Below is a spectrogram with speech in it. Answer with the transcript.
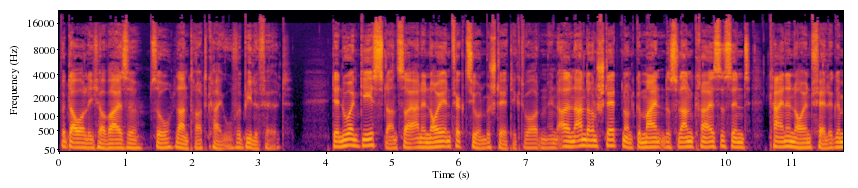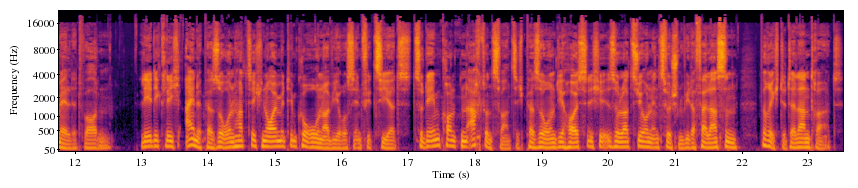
bedauerlicherweise, so Landrat Kai-Uwe Bielefeld. Denn nur in Geestland sei eine neue Infektion bestätigt worden. In allen anderen Städten und Gemeinden des Landkreises sind keine neuen Fälle gemeldet worden. Lediglich eine Person hat sich neu mit dem Coronavirus infiziert. Zudem konnten 28 Personen die häusliche Isolation inzwischen wieder verlassen, berichtet der Landrat.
